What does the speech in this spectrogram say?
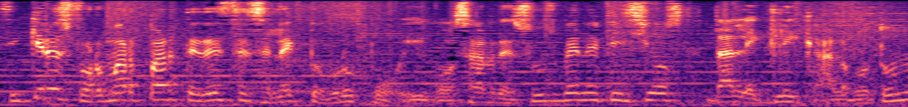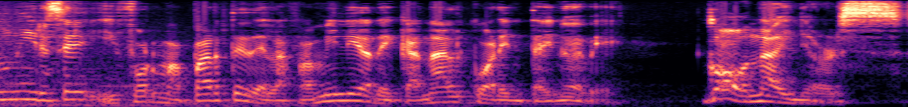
Si quieres formar parte de este selecto grupo y gozar de sus beneficios, dale clic al botón unirse y forma parte de la familia de Canal 49. Go Niners!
